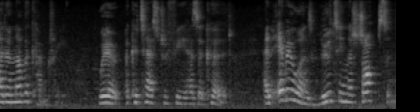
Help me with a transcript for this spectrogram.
at another country where a catastrophe has occurred and everyone's looting the shops and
